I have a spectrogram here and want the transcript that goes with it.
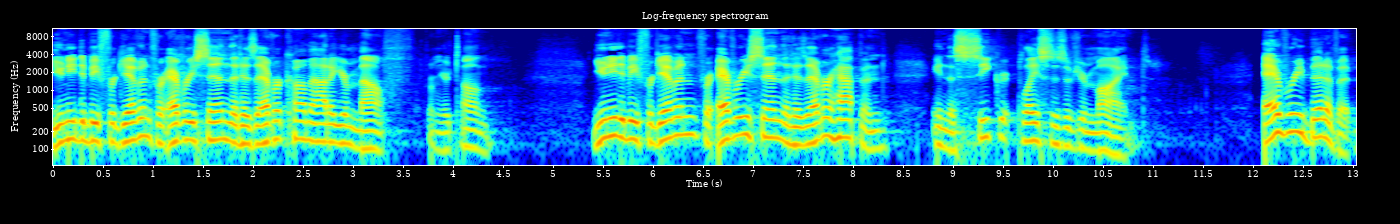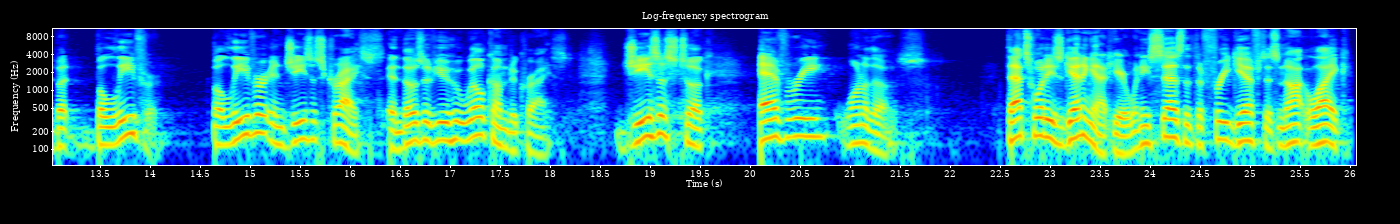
You need to be forgiven for every sin that has ever come out of your mouth, from your tongue. You need to be forgiven for every sin that has ever happened in the secret places of your mind. Every bit of it, but believer, believer in Jesus Christ, and those of you who will come to Christ, Jesus took every one of those. That's what he's getting at here. When he says that the free gift is not like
